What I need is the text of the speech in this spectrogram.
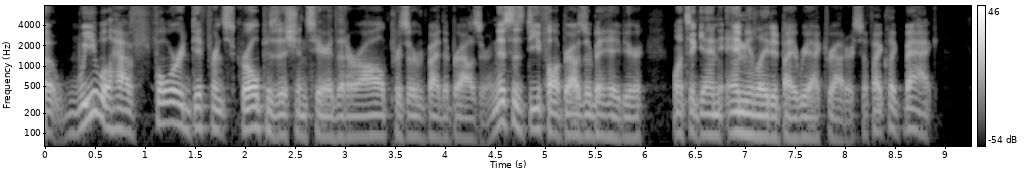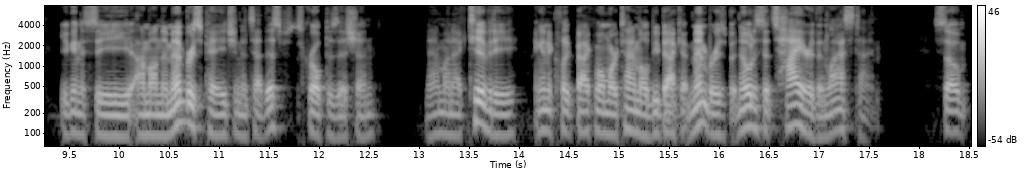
But we will have four different scroll positions here that are all preserved by the browser. And this is default browser behavior, once again, emulated by React Router. So if I click back, you're going to see I'm on the members page and it's at this scroll position. Now I'm on activity. I'm going to click back one more time. I'll be back at members, but notice it's higher than last time. So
